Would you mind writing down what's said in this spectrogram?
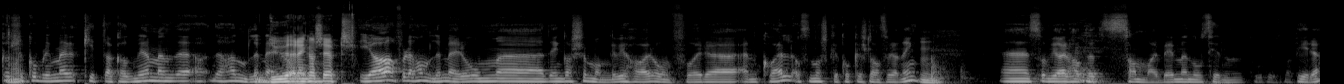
kanskje kobling med KIT-akademiet, men det, det handler mer Du er om- engasjert. Ja, for det handler mer om uh, det engasjementet vi har overfor uh, NKL, altså Norske Kokkers Landsforening, Mm. uh, som vi har hatt et samarbeid med nå siden 2004.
